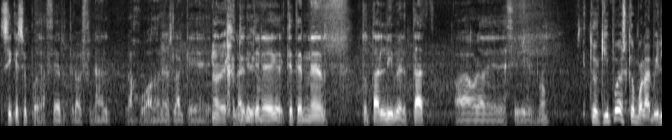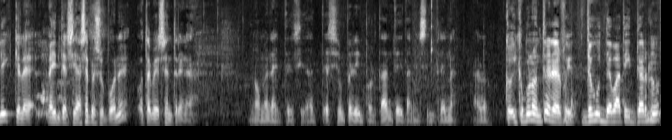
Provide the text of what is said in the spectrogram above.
sí que se puede hacer, pero al final la jugadora es la que, No, la que tiene que tener total libertad a la hora de decidir, ¿no? ¿Y ¿Tu equipo es como la Billy, que la intensidad se presupone o también se entrena? No, la intensidad es súper importante y también se entrena, claro. ¿Y cómo lo entrenas? Tengo un debate interno.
